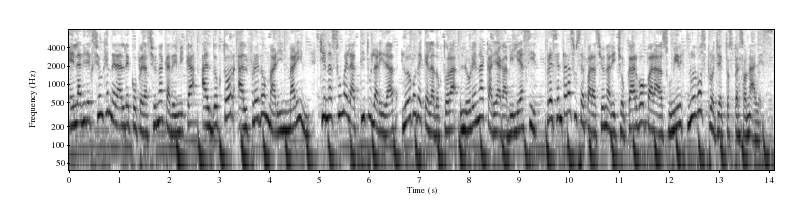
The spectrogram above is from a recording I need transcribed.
En la Dirección General de Cooperación Académica, al doctor Alfredo Marín Marín, quien asume la titularidad luego de que la doctora Lorena Cariaga Viliacid presentara su separación a dicho cargo para asumir nuevos proyectos personales.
